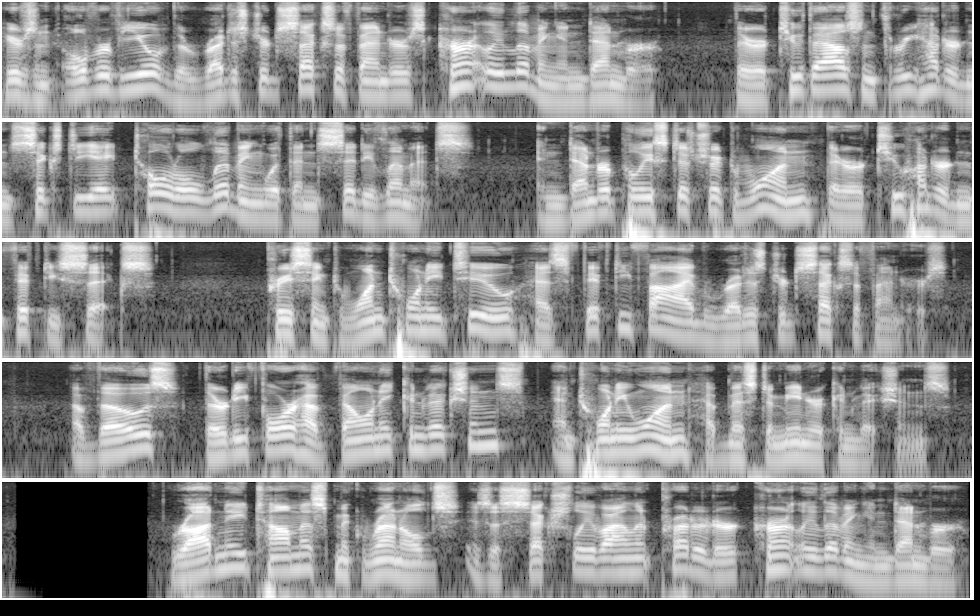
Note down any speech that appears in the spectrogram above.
Here's an overview of the registered sex offenders currently living in Denver. There are 2,368 total living within city limits. In Denver Police District 1, there are 256. Precinct 122 has 55 registered sex offenders. Of those, 34 have felony convictions and 21 have misdemeanor convictions. Rodney Thomas McReynolds is a sexually violent predator currently living in Denver.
